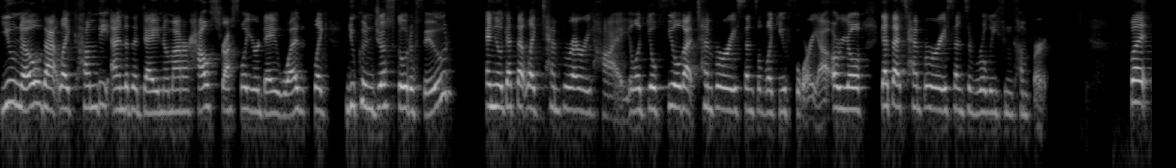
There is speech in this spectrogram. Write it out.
You know that, like, come the end of the day, no matter how stressful your day was, it's like you can just go to food and you'll get that like temporary high. You'll, like you'll feel that temporary sense of like euphoria, or you'll get that temporary sense of relief and comfort. But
